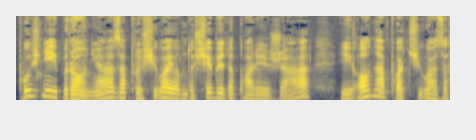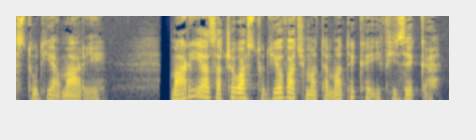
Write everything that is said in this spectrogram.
Później Bronia zaprosiła ją do siebie do Paryża i ona płaciła za studia Marii. Maria zaczęła studiować matematykę i fizykę.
